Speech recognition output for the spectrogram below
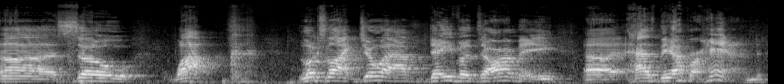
Uh, so, wow. Looks like Joab, David's army, uh, has the upper hand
